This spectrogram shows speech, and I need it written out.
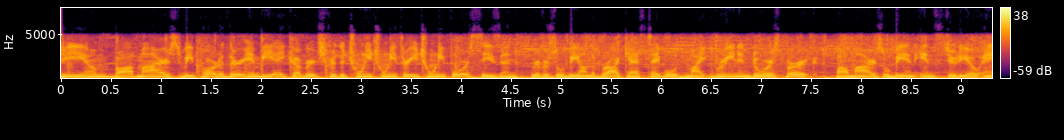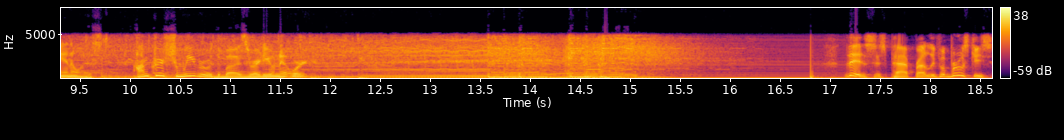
GM Bob Myers to be part of their NBA coverage for the 2023-24 season. Rivers will be on the broadcast table with Mike Breen and Doris Burke, while Myers will be an in-studio analyst. I'm Christian Weaver with the Buzz Radio Network. This is Pat Bradley for Brewskis.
